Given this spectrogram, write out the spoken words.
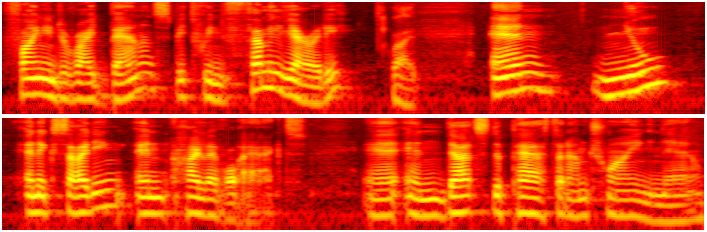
finding the right balance between familiarity right. and new and exciting and high-level acts. And, and, that's the path that I'm trying now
